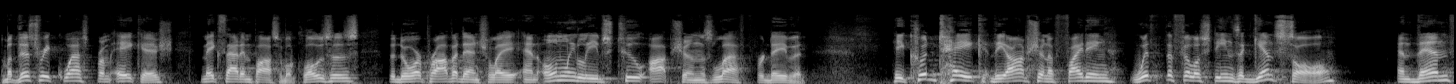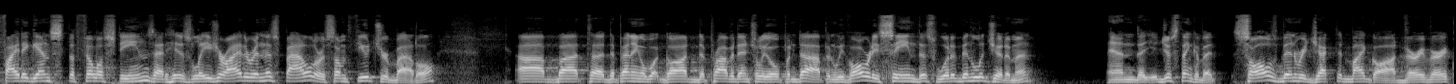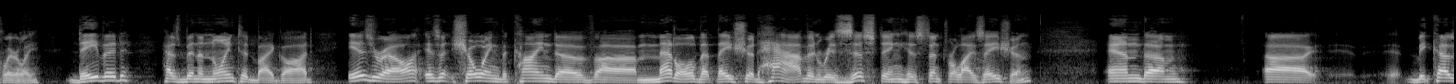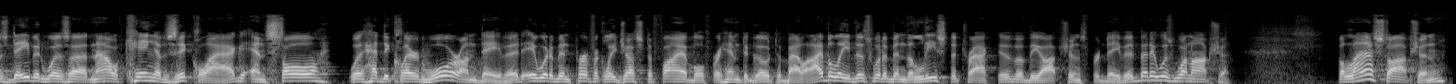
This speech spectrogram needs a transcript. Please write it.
But this request from Achish makes that impossible, closes the door providentially, and only leaves two options left for David. He could take the option of fighting with the Philistines against Saul and then fight against the Philistines at his leisure, either in this battle or some future battle. Uh, but uh, depending on what God providentially opened up, and we've already seen this would have been legitimate. And uh, just think of it. Saul's been rejected by God very, very clearly. David has been anointed by God. Israel isn't showing the kind of uh, mettle that they should have in resisting his centralization. And um, uh, because David was uh, now king of Ziklag and Saul had declared war on David, it would have been perfectly justifiable for him to go to battle. I believe this would have been the least attractive of the options for David, but it was one option. The last option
